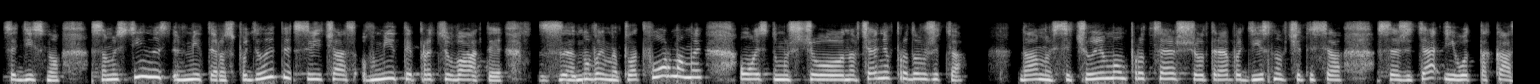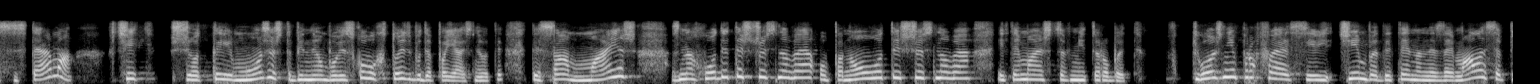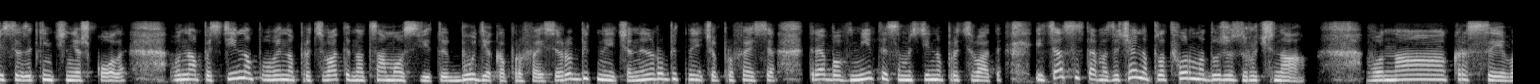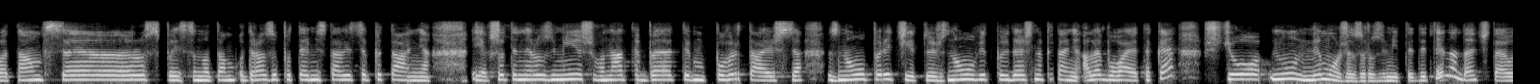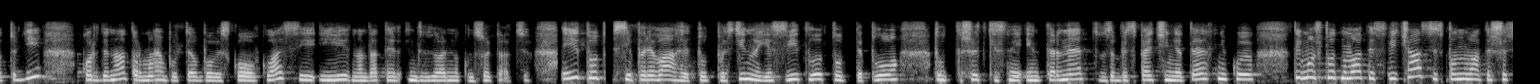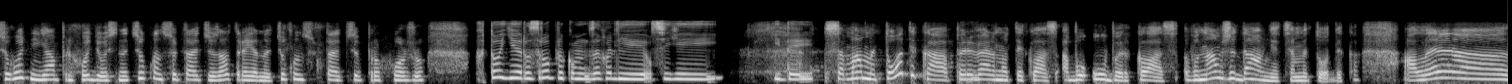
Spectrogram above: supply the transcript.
Це дійсно самостійність, вміти розподілити свій час, вміти працювати з новими платформами. Ось тому, що навчання впродовж життя. Да, ми всі чуємо про це, що треба дійсно вчитися все життя, і от така система вчить, що ти можеш, тобі не обов'язково хтось буде пояснювати. Ти сам маєш знаходити щось нове, опановувати щось нове, і ти маєш це вміти робити. В кожній професії, чим би дитина не займалася після закінчення школи, вона постійно повинна працювати над самоосвітою. Будь-яка професія, робітнича, не робітнича професія, треба вміти самостійно працювати. І ця система, звичайно, платформа дуже зручна, вона красива, там все розписано, там одразу по темі ставиться питання. Якщо ти не розумієш, вона тебе ти повертаєшся, знову перечитуєш, знову відповідаєш на питання. Але буває таке, що ну не може зрозуміти дитина, да, читає. От тоді координатор має бути обов'язково в класі і надати індивідуальну консультацію. І тут всі переваги: тут постійно є світло, тут тепло, тут швидкісний інтернет, тут забезпечення технікою. Ти можеш планувати свій час і спланувати, що сьогодні я приходжу ось на цю консультацію, завтра я на цю консультацію проходжу. Хто є розробником взагалі цієї ідеї? Сама методика перевернутий клас або Uber клас, вона вже давня ця методика. Але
